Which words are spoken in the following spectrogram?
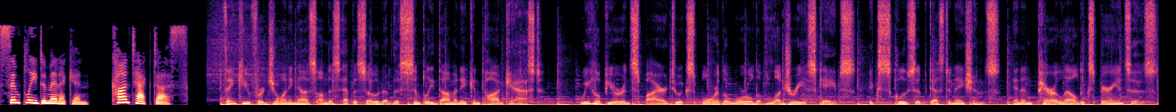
Simply Dominican. Contact us. Thank you for joining us on this episode of the Simply Dominican podcast. We hope you're inspired to explore the world of luxury escapes, exclusive destinations, and unparalleled experiences.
